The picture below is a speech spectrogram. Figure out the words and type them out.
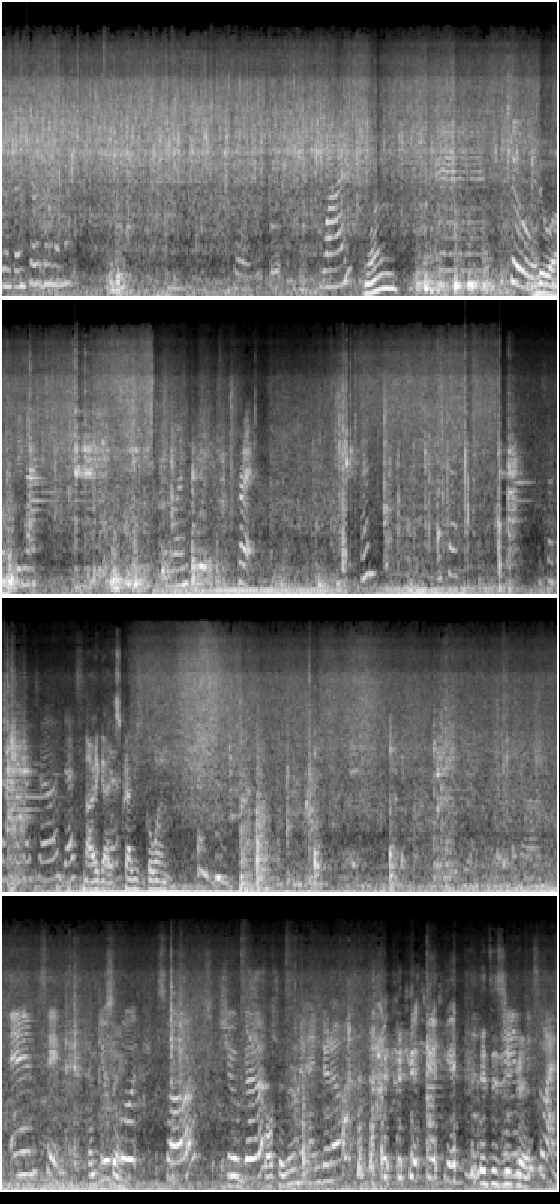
Don't control, don't Okay, we put one One, and two. dua. Enough. You want to put crab. And okay. Kacau, kacau, kacau. Just Alright, guys, crab is going. And same. And you same. put salt, sugar, Salt, sugar? and don't know. it's a secret. And this one.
